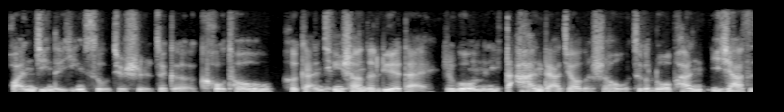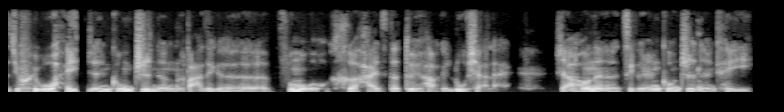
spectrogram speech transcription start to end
环境的因素，就是这个口头和感情上的虐待。如果我们大喊大叫的时候，这个罗盘一下子就会 歪人工智能把这个父母和孩子的对话给录下来，然后呢，这个人工智能可以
